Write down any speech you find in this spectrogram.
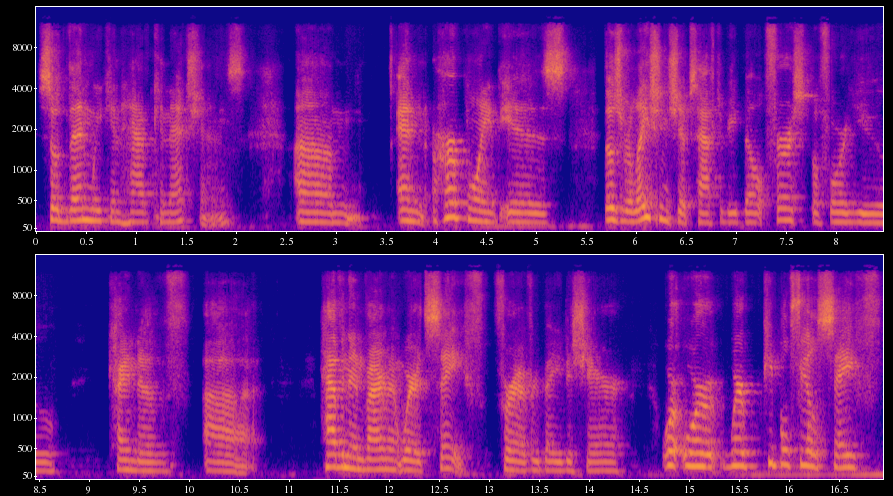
so then we can have connections. Um, and her point is those relationships have to be built first before you kind of uh, have an environment where it's safe for everybody to share or, or where people feel safe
